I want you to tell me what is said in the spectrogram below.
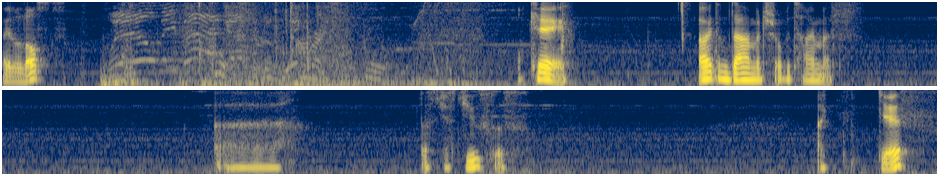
They lost. Okay. Item damage over time if uh, that's just useless. I guess.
